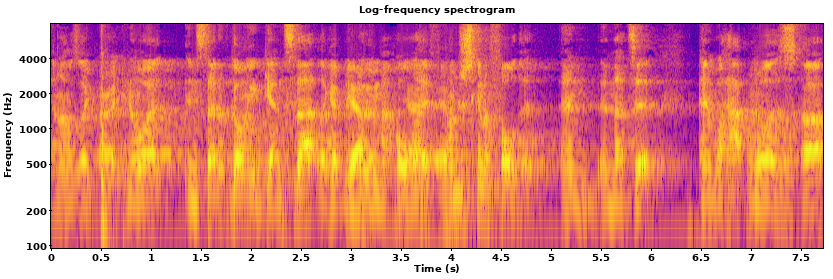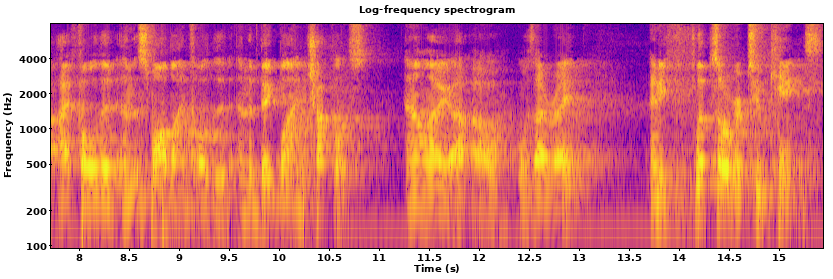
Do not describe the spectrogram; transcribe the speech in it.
and I was like, all right, you know what? Instead of going against that, like I've been Yeah. doing my whole Yeah, life, yeah. I'm just gonna fold it, and and that's it. And what happened was uh, I folded, and the small blind folded, and the big blind chuckles, and I'm like, uh oh, was I right? and he flips over two kings.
